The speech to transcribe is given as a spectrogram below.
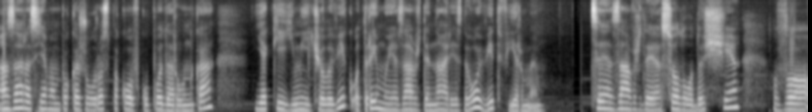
А зараз я вам покажу розпаковку подарунка, який мій чоловік отримує завжди на Різдво від фірми. Це завжди солодощі в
